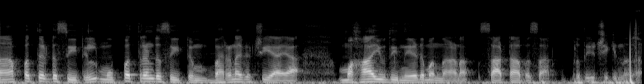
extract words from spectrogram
നാൽപ്പത്തെട്ട് സീറ്റിൽ മുപ്പത്തിരണ്ട് സീറ്റും ഭരണകക്ഷിയായ മഹായുതി നേടുമെന്നാണ് സാട്ടാബസാർ പ്രതീക്ഷിക്കുന്നത്.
